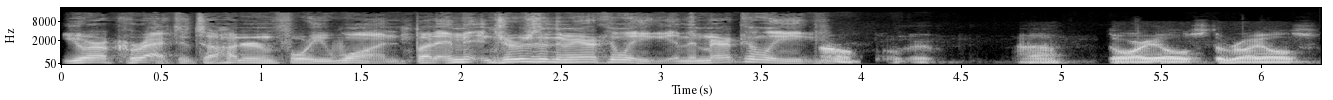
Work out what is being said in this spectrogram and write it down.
You are correct. It's 141. But in, in terms of the American League, in the American League, Oh, okay. Uh, the Orioles, the Royals.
